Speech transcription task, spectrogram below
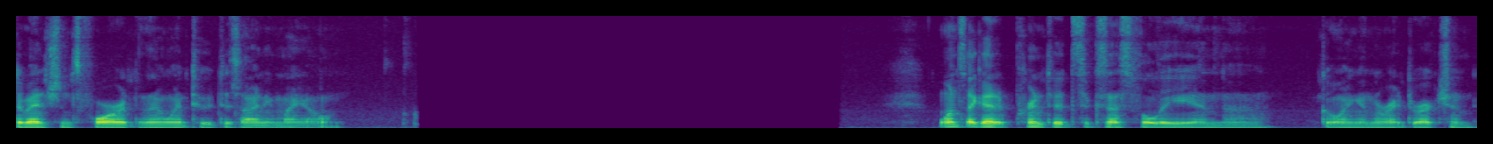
dimensions for it and then went to designing my own. Once I got it printed successfully and uh, going in the right direction,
